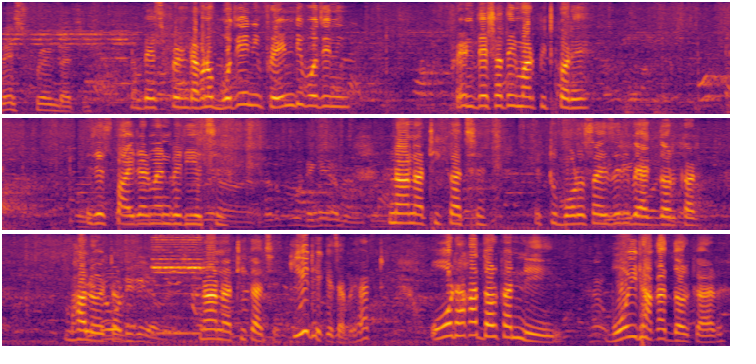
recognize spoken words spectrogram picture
বেস্ট ফ্রেন্ড আছে। বেস্ট ফ্রেন্ড এখনও বোঝেনি ফ্রেন্ডই বোঝেনি। ফ্রেন্ডদের সাথেই মারপিট করে। যে স্পাইডারম্যান বেরিয়েছে। না না ঠিক আছে। একটু বড় সাইজেরই ব্যাগ দরকার। ভালো এটা। না না ঠিক আছে। কি ঢেকে যাবে? হ্যাট ও ঢাকার দরকার নেই। বই ঢাকার দরকার এটা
